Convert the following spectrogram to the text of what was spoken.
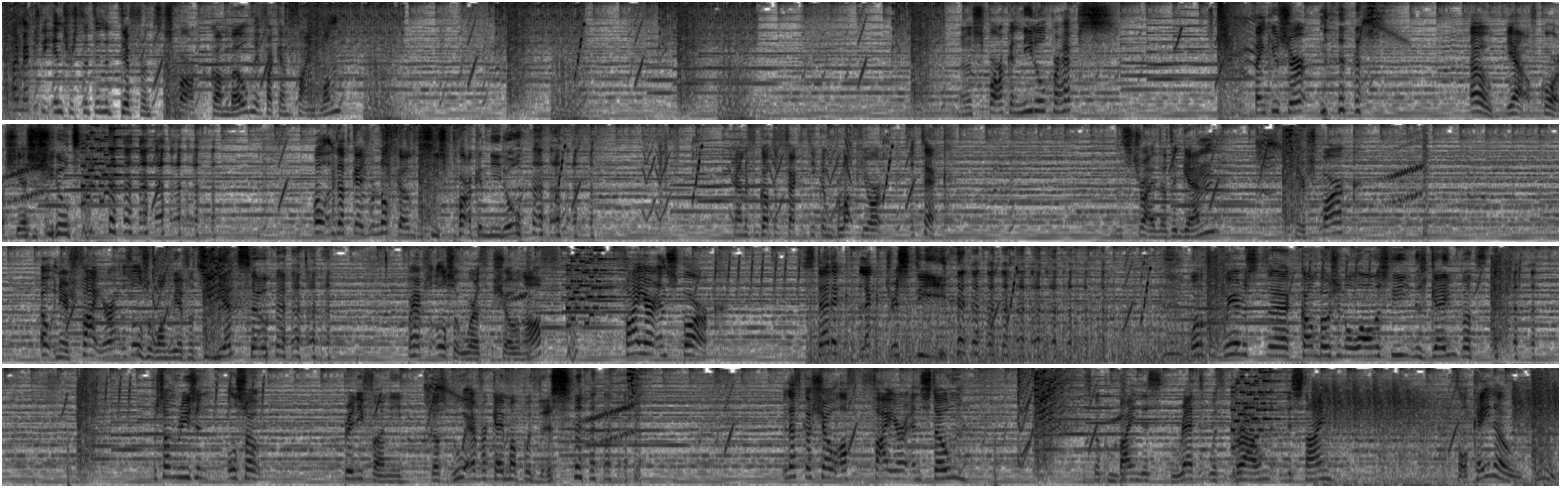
I'm actually interested in a different Spark combo, if I can find one. Spark and needle, perhaps? Thank you, sir. oh, yeah, of course, she has a shield. well, in that case, we're not going to see Spark and Needle. kind of forgot the fact that he can block your attack. Let's try that again. Here's Spark. Oh, and here's Fire. That's also one we have not seen yet, so... Perhaps also worth showing off. Fire and Spark. Static electricity. One of the weirdest uh, combos in all honesty in this game, but for some reason also pretty funny. Because whoever came up with this? Let's go show off fire and stone. Let's go combine this red with brown this time. Volcano. Ooh.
